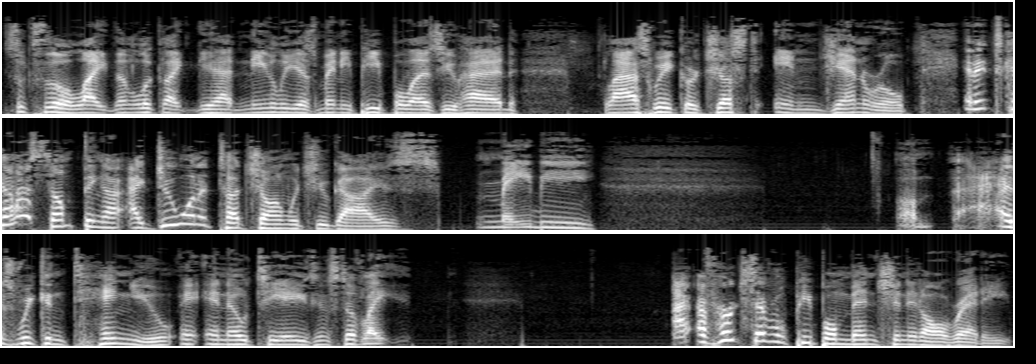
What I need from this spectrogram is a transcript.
this looks a little light. Doesn't look like you had nearly as many people as you had last week or just in general. And it's kind of something I, I do want to touch on with you guys, maybe um, as we continue in, in OTAs and stuff. Like, I've heard several people mention it already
